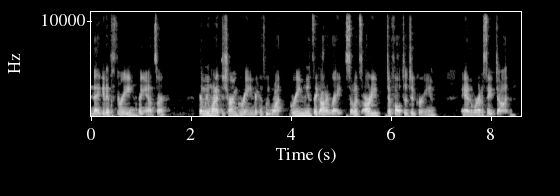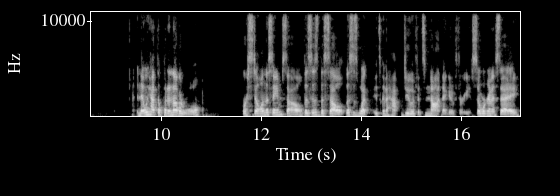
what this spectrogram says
negative 3, the answer, then we want it to turn green because we want green means they got it right. So it's already defaulted to green, and we're going to say done. And then we have to put another rule we're still in the same cell. This is the cell. This is what it's going to ha- do if it's not negative 3. So we're going to say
